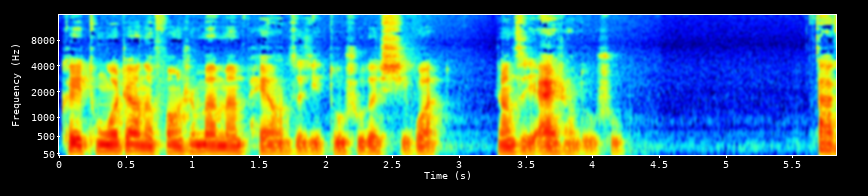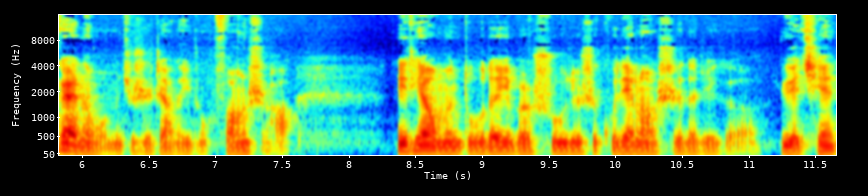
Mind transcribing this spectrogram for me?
可以通过这样的方式慢慢培养自己读书的习惯，让自己爱上读书。大概呢，我们就是这样的一种方式哈。那天我们读的一本书就是古典老师的这个《跃迁》，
